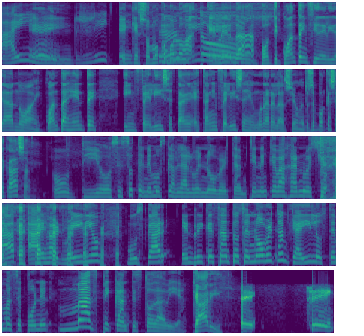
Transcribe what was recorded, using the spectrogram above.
Ay, Enrique. Es que somos como los... Es verdad. Ponte cuánta infidelidad no hay. Cuánta gente infeliz están, están infelices en una relación. Entonces, ¿por qué se casan? Oh, Dios, eso tenemos que hablarlo en Overtime. Tienen que bajar nuestro app iHeartRadio, buscar Enrique Santos en Overtime, que ahí los temas se ponen más picantes todavía. Cari. Sí. Sí.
